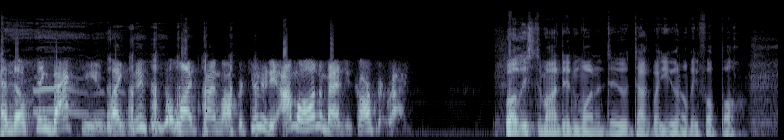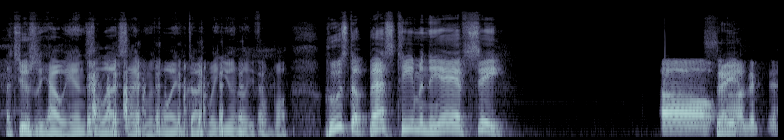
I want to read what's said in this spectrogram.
and they'll sing back to you. Like this is a lifetime opportunity. I'm on a magic carpet ride. Well, at least Demond didn't want to do talk about UNLV football. That's usually how he ends the last segment, of wanting to talk about UNLV football. Who's the best team in the AFC? Oh, Say uh, it. the,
